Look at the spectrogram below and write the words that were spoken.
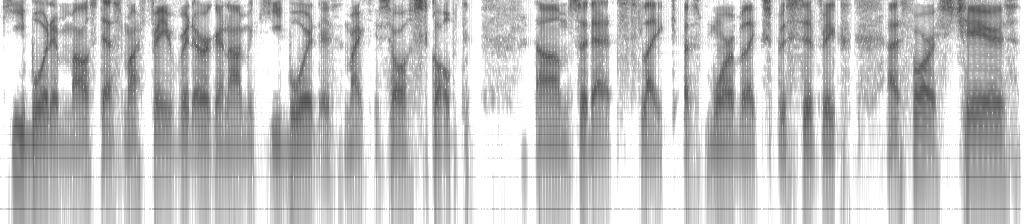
keyboard and mouse. That's my favorite ergonomic keyboard. It's Microsoft Sculpt. Um, so that's like a, more of like specifics. As far as chairs,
